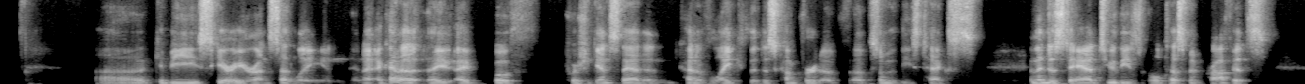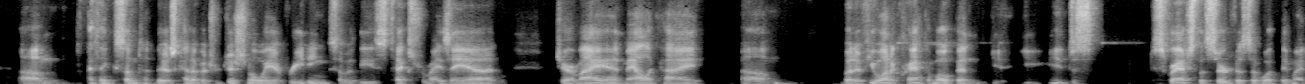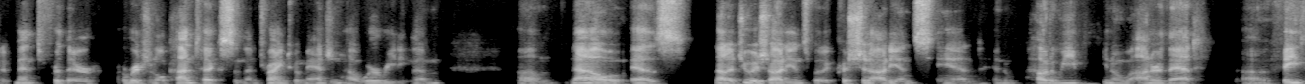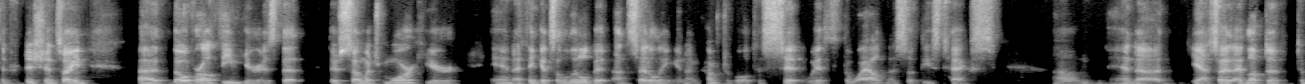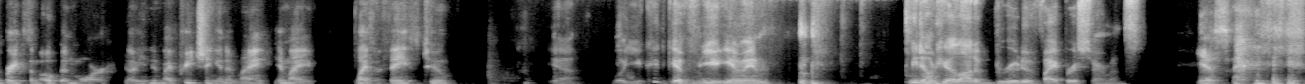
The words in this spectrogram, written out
uh, can be scary or unsettling. And, and I, I kind of I, I, both push against that and kind of like the discomfort of, of some of these texts. And then just to add to these Old Testament prophets, um, I think sometimes there's kind of a traditional way of reading some of these texts from Isaiah and Jeremiah and Malachi. Um, but if you want to crack them open, you, you just scratch the surface of what they might have meant for their original context and then trying to imagine how we're reading them um, now as not a Jewish audience, but a Christian audience, and and how do we you know honor that uh, faith and tradition? So I mean, uh, the overall theme here is that there's so much more here, and I think it's a little bit unsettling and uncomfortable to sit with the wildness of these texts. Um, and uh, yeah, so I'd love to to break them open more. I mean, in my preaching and in my in my life of faith too. Yeah. Well, you could give you. You know, I mean, you don't hear a lot of brood of viper sermons. Yes.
